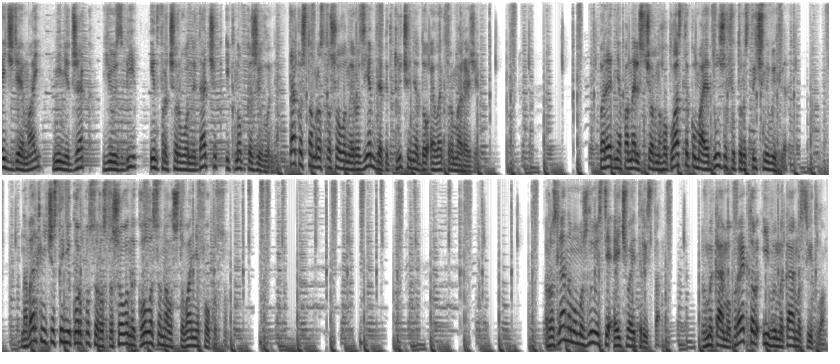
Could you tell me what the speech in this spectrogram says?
HDMI, міні-джек, USB, інфрачервоний датчик і кнопка живлення. Також там розташований роз'єм для підключення до електромережі. Передня панель з чорного пластику має дуже футуристичний вигляд. На верхній частині корпусу розташоване колесо налаштування фокусу. Розглянемо можливості HY300. Вмикаємо проектор і вимикаємо світло.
